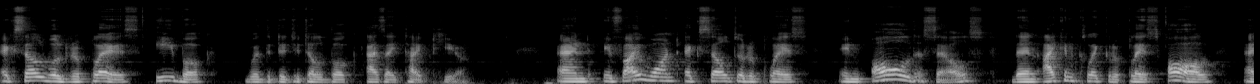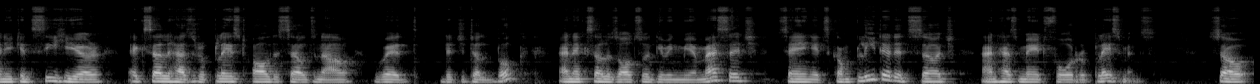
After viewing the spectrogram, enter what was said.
Excel will replace ebook with digital book as I typed here. And if I want Excel to replace in all the cells, then I can click replace all and you can see here Excel has replaced all the cells now with digital book and Excel is also giving me a message saying it's completed its search and has made four replacements. So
